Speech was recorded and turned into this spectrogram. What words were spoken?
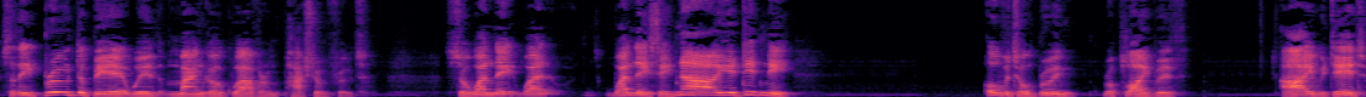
So they brewed the beer with mango, guava and passion fruit. So when they when when they say, no, you didn't, he? Overtone Brewing replied with, aye, we did.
